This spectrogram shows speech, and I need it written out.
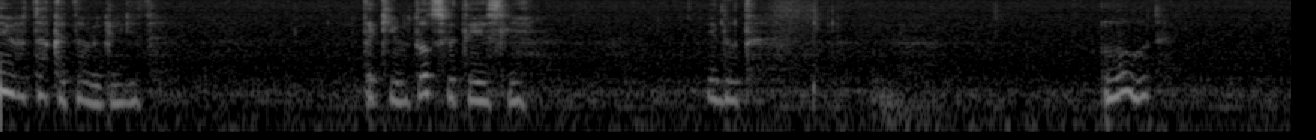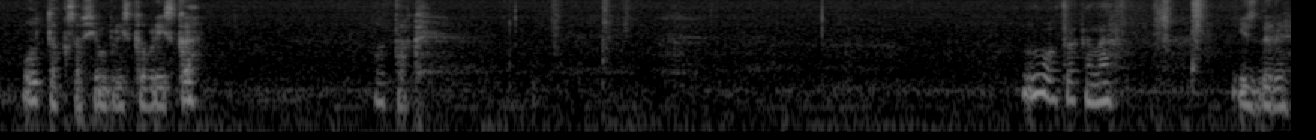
И вот так это выглядит. Такие вот отцветы, если идут. Ну вот. Вот так совсем близко-близко. Вот так. Ну, вот так она издали.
